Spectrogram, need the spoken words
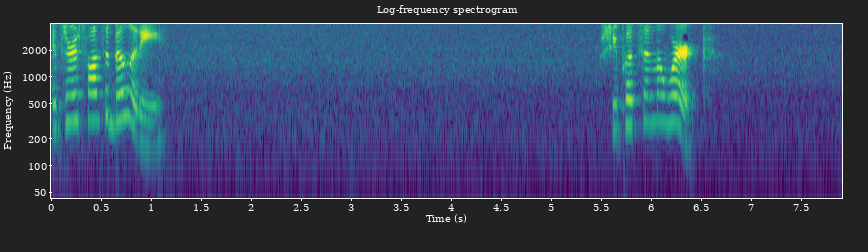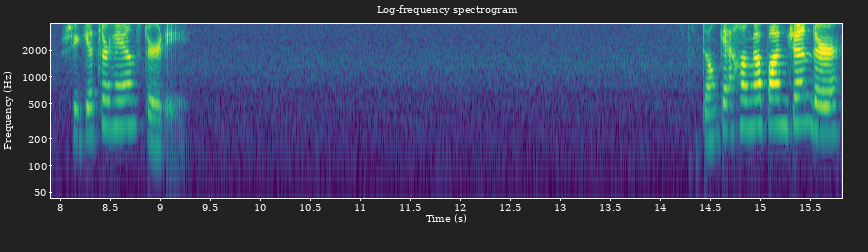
It's a responsibility. She puts in the work. She gets her hands dirty. Don't get hung up on gender.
